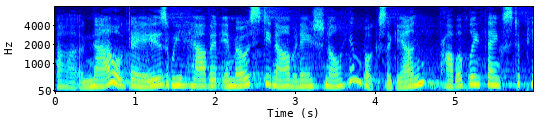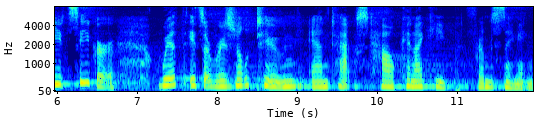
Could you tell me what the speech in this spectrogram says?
Uh, nowadays, we have it in most denominational hymn books again, probably thanks to Pete Seeger, with its original tune and text How Can I Keep from Singing?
